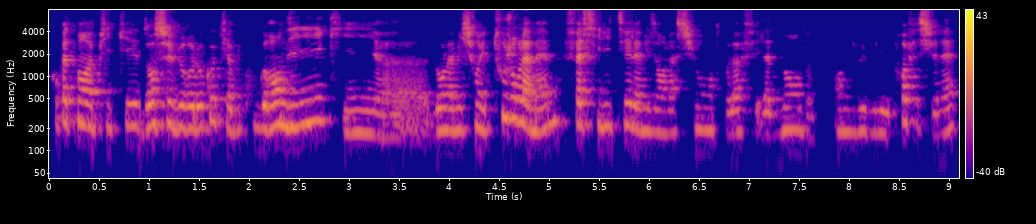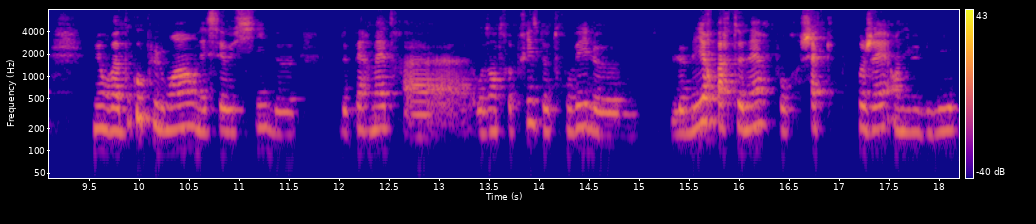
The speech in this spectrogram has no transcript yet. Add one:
complètement impliquée dans ce bureau locaux qui a beaucoup grandi, qui, euh, dont la mission est toujours la même, faciliter la mise en relation entre l'offre et la demande en immobilier professionnel. Mais on va beaucoup plus loin. On essaie aussi de de permettre aux entreprises de trouver le, meilleur partenaire pour chaque projet en immobilier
